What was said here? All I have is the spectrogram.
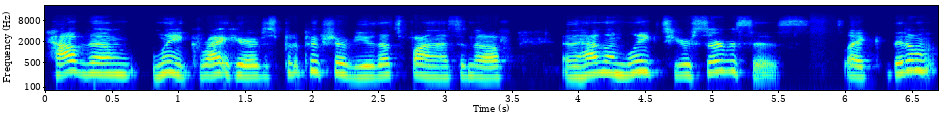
have them link right here. Just put a picture of you. That's fine. That's enough. And have them link to your services. Like they don't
